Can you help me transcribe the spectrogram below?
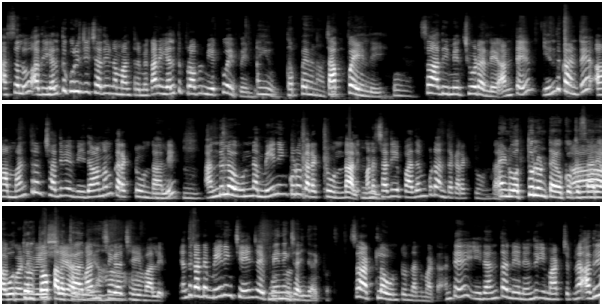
అసలు అది హెల్త్ గురించి చదివిన మంత్రమే కానీ హెల్త్ ప్రాబ్లం ఎక్కువైపోయింది. అయ్యో! తప్పేమైనా తప్పైంది. సో అది మీరు చూడండి. అంటే ఎందుకంటే ఆ మంత్రం చదివే విధానం కరెక్ట్ ఉండాలి. అందులో ఉన్న మీనింగ్ కూడా కరెక్ట్ ఉండాలి. మన. చదివే పదం కూడా అంత కరెక్ట్ ఉండాలి. అండ్ ఒత్తులు ఉంటాయి ఒక్కొక్కసారి మంచిగా చేయాలి. ఎందుకంటే మీనింగ్ చేంజ్ మీనింగ్ అయిపోయింది చేంజ్ అయిపోతుంది. సో అట్లా ఉంటుంది అంటే ఇదంతా నేను ఎందుకు ఈ మాట చెప్పిన అదే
